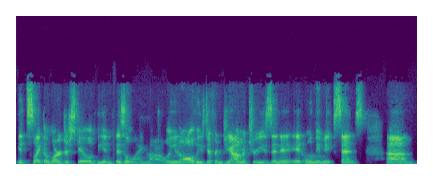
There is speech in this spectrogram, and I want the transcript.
it's like a larger scale of the invisalign model you know all these different geometries and it, it only makes sense. Um,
